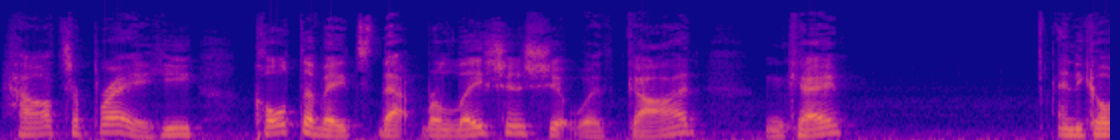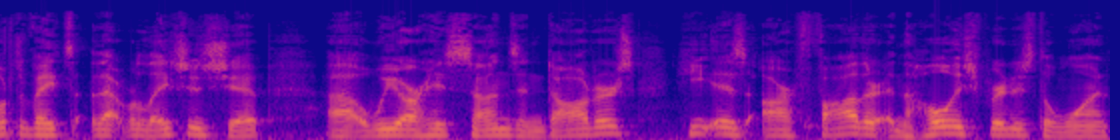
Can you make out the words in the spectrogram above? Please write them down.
how to pray. He cultivates that relationship with God, okay? and he cultivates that relationship. Uh, we are his sons and daughters. He is our father, and the Holy Spirit is the one.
